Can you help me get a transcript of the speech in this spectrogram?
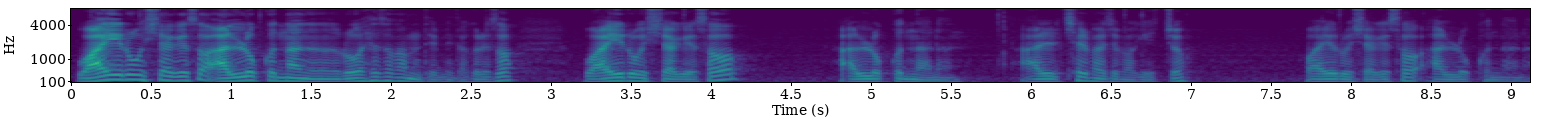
Y로 시작해서 R로 끝나는으로 해석하면 됩니다. 그래서 Y로 시작해서 R로 끝나는 R 제일 마지막에 있죠. Y로 시작해서 R로 끝나는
